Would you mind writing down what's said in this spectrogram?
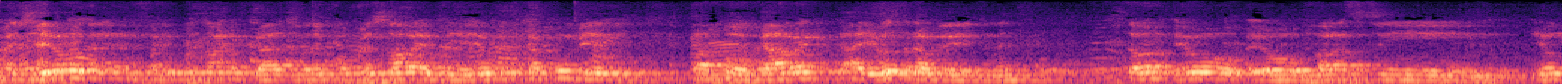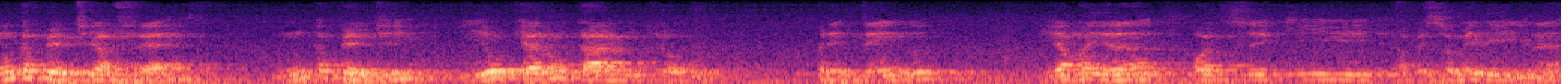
mas eu, né, falei pro Antônio Carlos, falei, pô, o pessoal vai vir, eu vou ficar com medo. Pra pô, o carro vai cair outra vez, né? Então, eu, eu falo assim, eu nunca perdi a fé, nunca perdi, e eu quero um cargo que eu pretendo, e amanhã pode ser que a pessoa me ligue, né?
